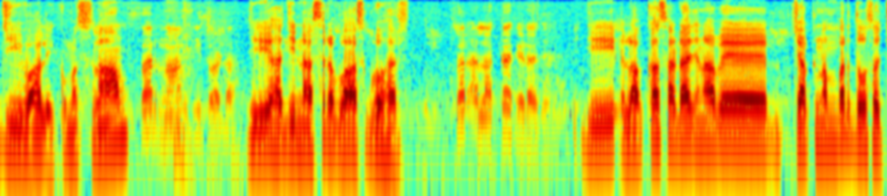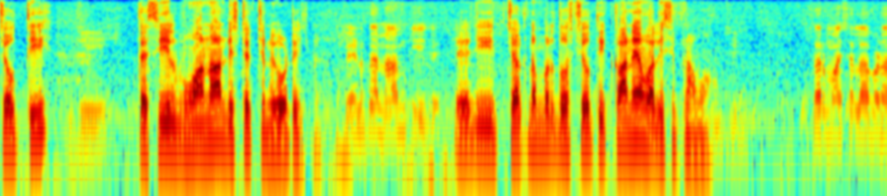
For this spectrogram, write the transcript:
ਜੀ ਵਾਲੇਕੁਮ ਅਸਲਾਮ। ਸਰ ਨਾਮ ਕੀ ਤੁਹਾਡਾ? ਜੀ ਹਾਜੀ ਨਾਸਰ ਅਬਾਸ ਗੋਹਰ। ਸਰ ਇਲਾਕਾ ਕਿਹੜਾ ਜੀ? ਜੀ ਇਲਾਕਾ ਸਾਡਾ ਜਨਾਬ ਹੈ ਚੱਕ ਨੰਬਰ 234 ਜੀ। ਤਹਿਸੀਲ ਭਵਾਨਾ ਡਿਸਟ੍ਰਿਕਟ ਚਨਿਓਟ ਪਿੰਡ ਦਾ ਨਾਮ ਕੀ ਜੀ? ਜੀ ਚੱਕ ਨੰਬਰ 234 ਕਾਨਿਆਂ ਵਾਲੀ ਸਿਪਰਾਵਾ ਸਰ ਮਾਸ਼ਾਅੱਲਾ ਬੜਾ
